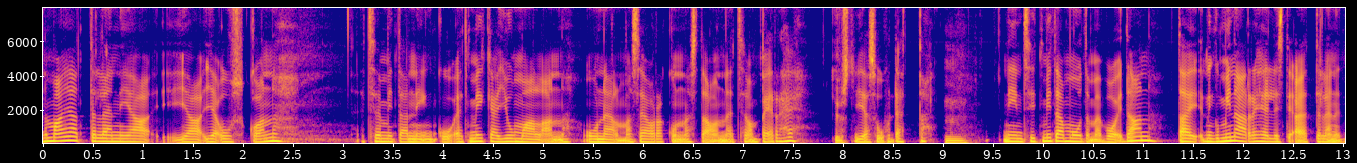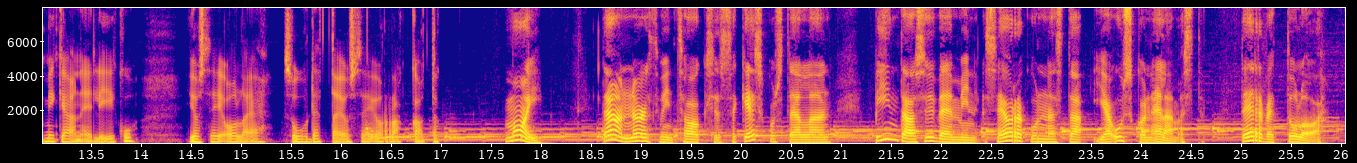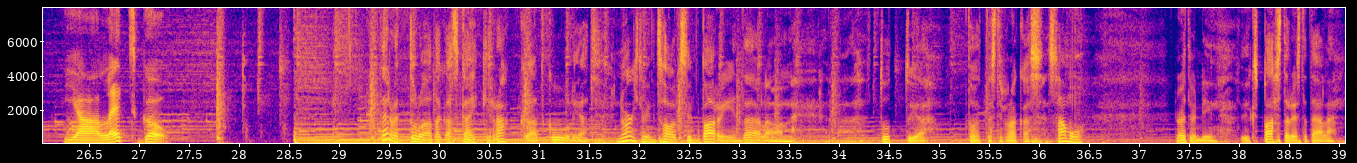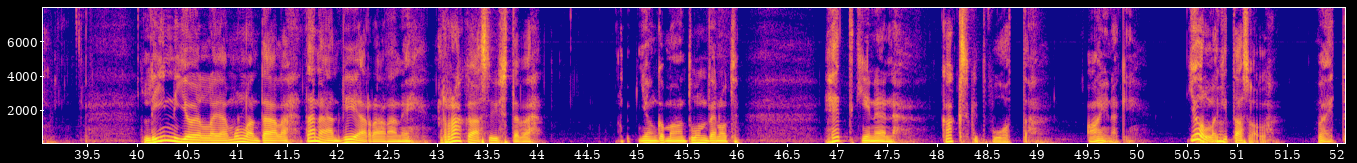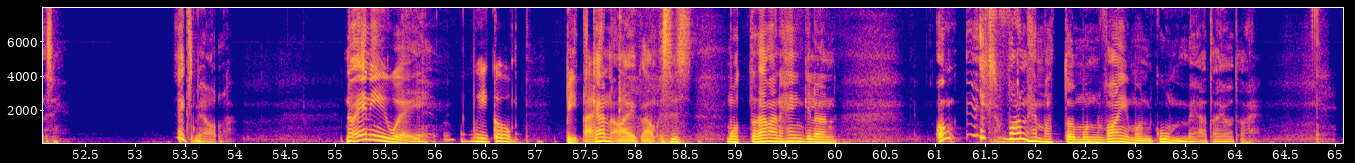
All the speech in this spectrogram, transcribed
No mä ajattelen ja, ja, ja uskon, että se mitä niin kuin, että mikä Jumalan unelma seurakunnasta on, että se on perhe Just. ja suhdetta. Mm. Niin sit mitä muuta me voidaan, tai niin kuin minä rehellisesti ajattelen, että mikään ei liiku, jos ei ole suhdetta, jos ei ole rakkautta. Moi! Tämä on Northwind Talks, jossa keskustellaan pintaa syvemmin seurakunnasta ja uskon elämästä. Tervetuloa ja let's go! Tervetuloa takaisin kaikki rakkaat kuulijat Northwind Talksin pariin. Täällä on äh, tuttu ja toivottavasti rakas Samu, Northwindin yksi pastorista täällä linjoilla. Ja mulla on täällä tänään vieraanani rakas ystävä, jonka mä oon tuntenut hetkinen 20 vuotta ainakin. Jollakin tasolla, väittäisin. Eiks me olla? No anyway, We go. pitkän aikaa. Siis, mutta tämän henkilön, on, eikö vanhemmat toi mun vaimon kummeja tai jotain?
